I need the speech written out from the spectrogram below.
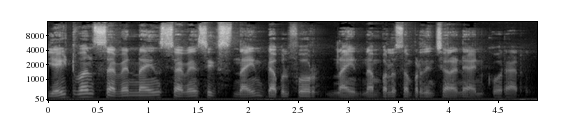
eight one seven nine seven six nine double four nine నంబర్లో సంప్రదించాలని ఆయన కోరారు.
